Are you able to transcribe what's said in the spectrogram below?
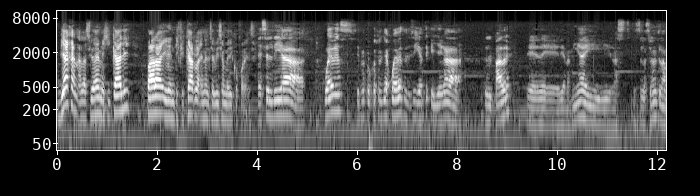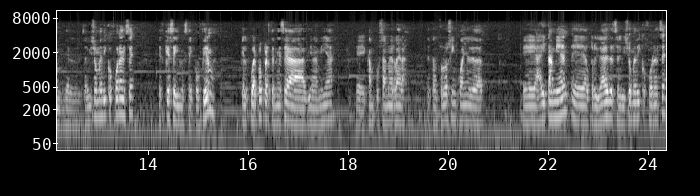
viajan a la ciudad de Mexicali para identificarla en el servicio médico forense. Es el día jueves, si me equivoco, es el día jueves, el día siguiente que llega el padre de Diana Mía y las instalaciones del servicio médico forense es que se, confirma que el cuerpo pertenece a Dinamía eh, Campuzano Herrera, de tan solo 5 años de edad. Eh, ahí también eh, autoridades del servicio médico forense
